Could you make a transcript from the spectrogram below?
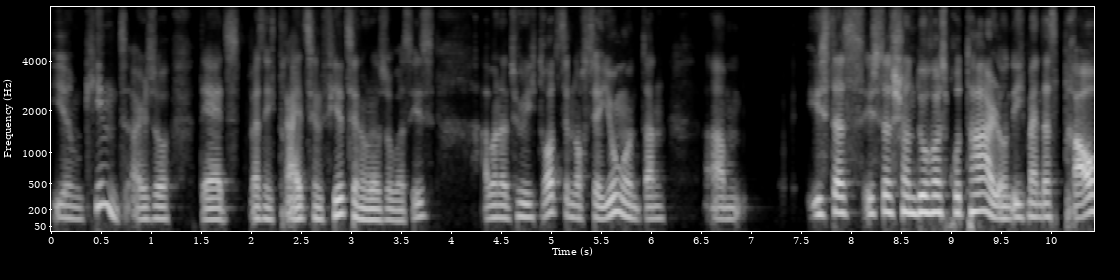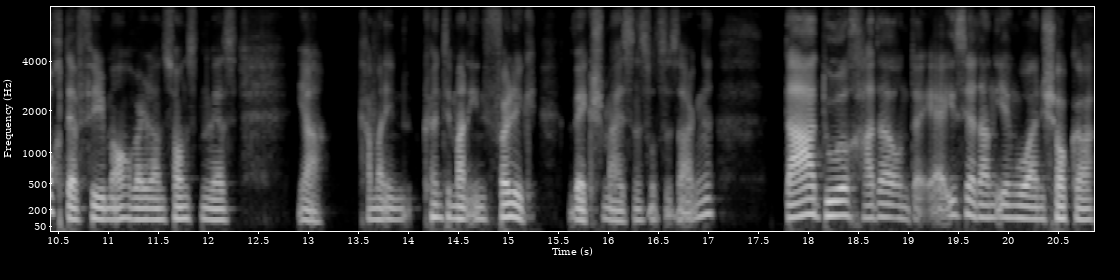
ihrem Kind, also der jetzt, weiß nicht, 13, 14 oder sowas ist, aber natürlich trotzdem noch sehr jung und dann ähm, ist, das, ist das schon durchaus brutal. Und ich meine, das braucht der Film auch, weil ansonsten wäre es, ja, kann man ihn, könnte man ihn völlig wegschmeißen sozusagen. Dadurch hat er, und er ist ja dann irgendwo ein Schocker,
